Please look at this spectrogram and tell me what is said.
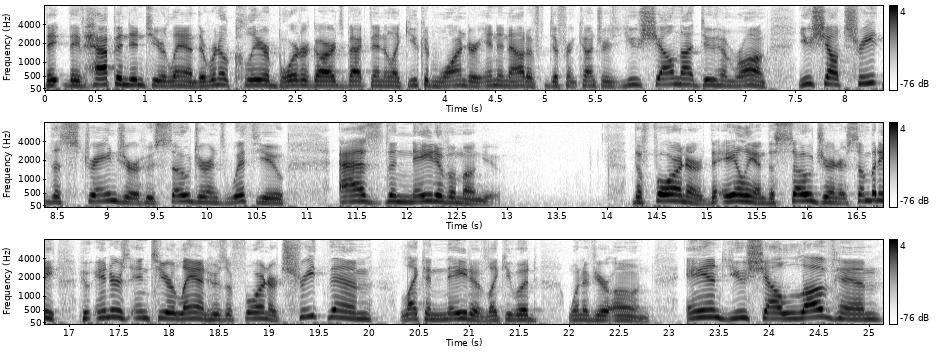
they, they've happened into your land. There were no clear border guards back then, and like you could wander in and out of different countries. You shall not do him wrong. You shall treat the stranger who sojourns with you as the native among you the foreigner, the alien, the sojourner, somebody who enters into your land who's a foreigner, treat them like a native, like you would one of your own. And you shall love him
